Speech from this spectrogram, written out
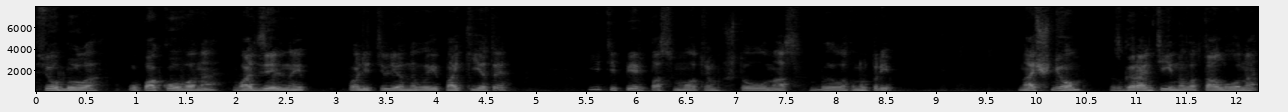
Все было упаковано в отдельные полиэтиленовые пакеты. И теперь посмотрим, что у нас было внутри. Начнем с гарантийного талона.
